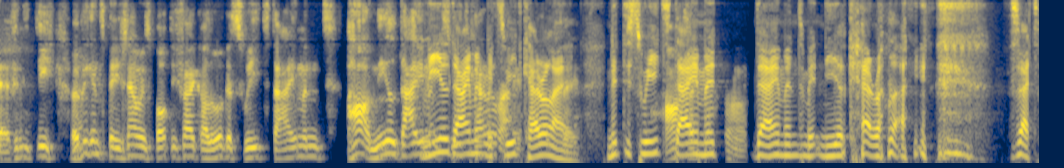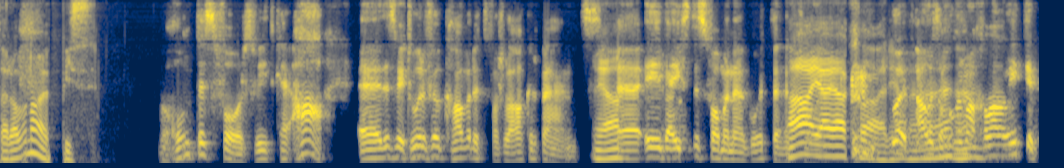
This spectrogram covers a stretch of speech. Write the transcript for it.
Definitiv. Übrigens bin ich schnell in Spotify schauen, Sweet Diamond. Ah, Neil Diamond. Neil Sweet Diamond mit Sweet Caroline. Nicht der Sweet Ah, Diamond. Diamond mit Neil Caroline. Das wäre zwar auch noch etwas. Wo kommt das vor? Sweet Caroline? Ah, äh, das wird sehr viel gecovert von Schlagerbands. Ja. Äh, ich weiss das von einem guten. Ah, ja, ja, klar. Gut, ja, also ja, wir ja. machen mal weiter.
